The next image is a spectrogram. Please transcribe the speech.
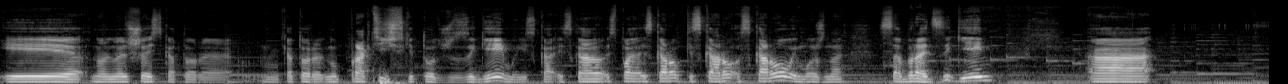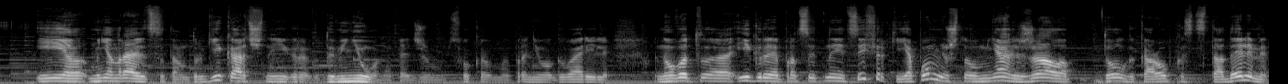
и 006, которая, которая ну, практически тот же The Game, и из, из, из, из коробки с, коро, с коровой можно собрать The Game. А, и мне нравятся там другие карточные игры, Доминион, опять же, сколько мы про него говорили. Но вот э, игры про цветные циферки, я помню, что у меня лежала долго коробка с цитаделями.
